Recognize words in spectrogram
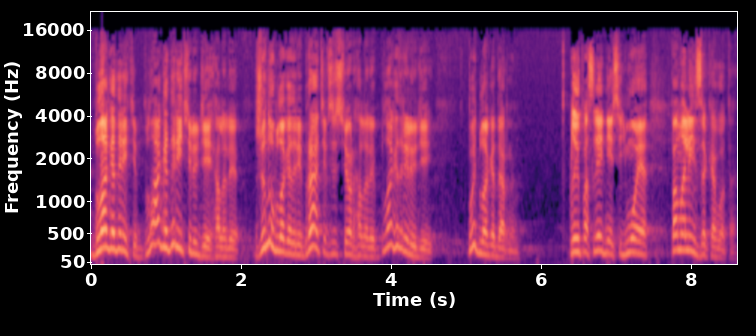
Благодарите, благодарите людей, аллилуйя. Жену благодари, братьев, сестер, аллилуйя. Благодари людей. Будь благодарным. Ну и последнее, седьмое, помолись за кого-то.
